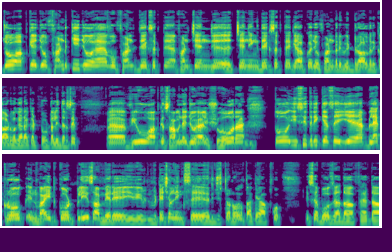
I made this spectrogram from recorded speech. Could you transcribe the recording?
जो आपके जो फंड की जो है, वो फंड देख सकते हैं फंड चेंज चेंजिंग देख सकते हैं कि आपका जो फंड विड्रॉल रिकॉर्ड वगैरह का टोटल इधर से व्यू आपके सामने जो है शो हो रहा है। तो इसी तरीके से ये है Black Rock invite code please आप मेरे इनविटेशन लिंक से रजिस्टर हो ताकि आपको इससे बहुत ज़्यादा फ़ायदा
